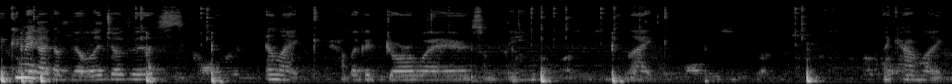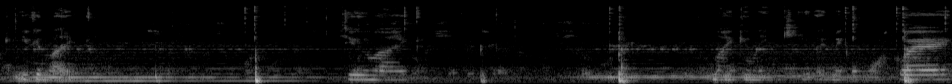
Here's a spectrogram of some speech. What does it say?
You can make like a village of this and like have like a doorway or something. Like, like have like, you can like do like like and like keep, like make a walkway.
